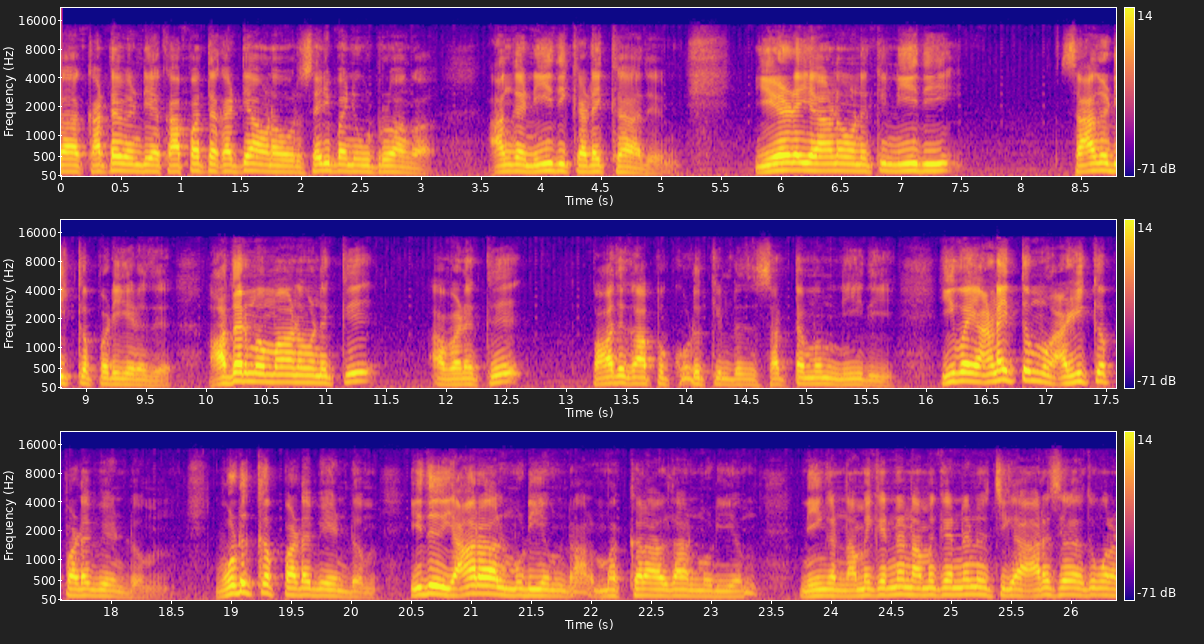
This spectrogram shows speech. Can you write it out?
க கட்ட வேண்டிய கப்பத்தை கட்டி அவனை ஒரு சரி பண்ணி விட்ருவாங்க அங்கே நீதி கிடைக்காது. ஏழையானவனுக்கு நீதி சாகடிக்கப்படுகிறது. அதர்மமானவனுக்கு அவனுக்கு பாதுகாப்பு கொடுக்கின்றது சட்டமும் நீதி. இவை அனைத்தும் அழிக்கப்பட வேண்டும். ஒடுக்கப்பட வேண்டும். இது யாரால் முடியும் என்றால் மக்களால் தான் முடியும். நீங்கள் நமக்கு என்ன நமக்கு என்னன்னு வச்சுக்க அரசியல் அது உங்களை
